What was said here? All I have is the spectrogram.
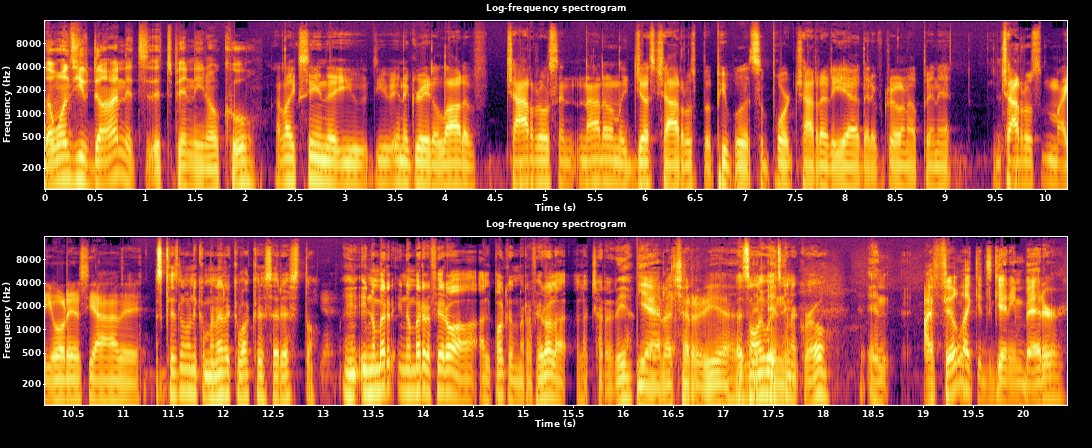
the ones you've done. It's it's been you know cool. I like seeing that you you integrate a lot of charros and not only just charros, but people that support charreria that have grown up in it. Charros mayores ya de es que es la única manera que va a crecer esto. Y, y no, me, y no me refiero a- al podcast, me refiero a la, a la charrería. Yeah, la charreria. That's the only way it's going to grow. and I feel like it's getting better.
